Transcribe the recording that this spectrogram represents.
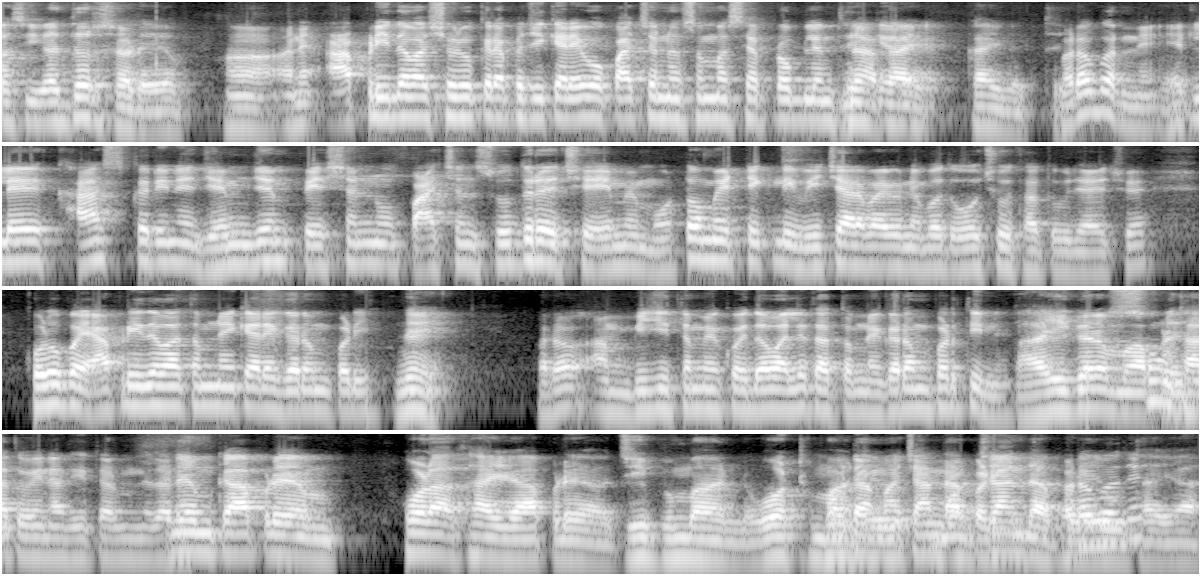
પછી અધર સડે એમ. હા અને આપણી દવા શરૂ કર્યા પછી ક્યારે એવો પાચનનો સમસ્યા પ્રોબ્લેમ થઈ કાંઈ કાંઈ નથી. બરાબર બરોબર ને? એટલે ખાસ કરીને જેમ જેમ પેશન્ટનું પાચન સુધરે છે એમ એમ ઓટોમેટિકલી વિચારવાયું ને બધું ઓછું થતું જાય છે. ખોડુભાઈ આપણી દવા તમને ક્યારે ગરમ પડી? નહીં. બરાબર? આમ બીજી તમે કોઈ દવા લેતા તમને ગરમ પડતી ને? ભાઈ ગરમ શું આપણે થતું એનાથી તમને એમ કે આપણે એમ ફોડા થાય આપણે જીભમાં ઓઠમાં મોઢામાં ચાંદા. ચાંદા બરાબર થાય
